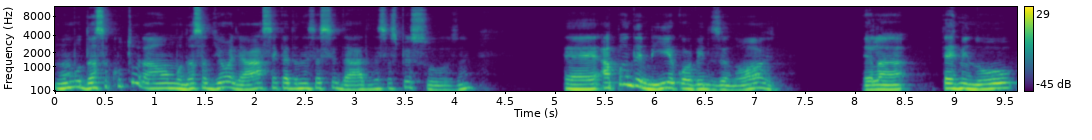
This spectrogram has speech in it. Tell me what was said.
uma mudança cultural, uma mudança de olhar acerca da necessidade dessas pessoas. Né? É, a pandemia Covid-19, ela terminou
